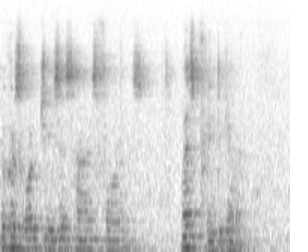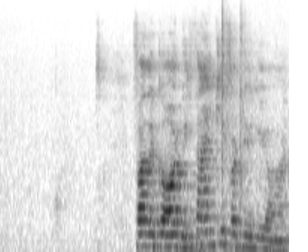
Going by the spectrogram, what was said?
because of what Jesus has for us. Let's pray together. Father God, we thank you for who you are.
